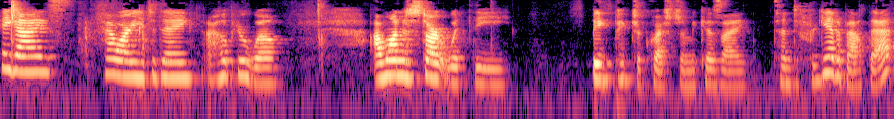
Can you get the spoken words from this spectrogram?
Hey guys, how are you today? I hope you're well. I wanted to start with the big picture question because I tend to forget about that.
